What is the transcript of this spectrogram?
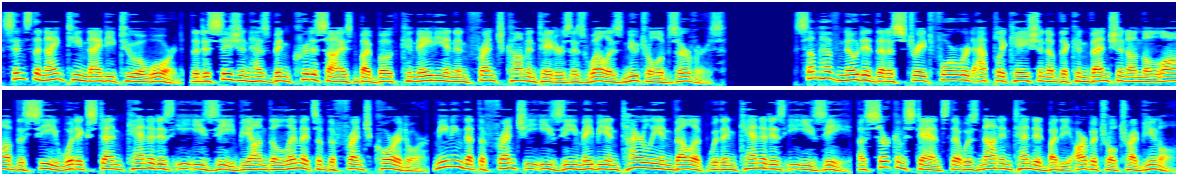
Since the 1992 award, the decision has been criticized by both Canadian and French commentators as well as neutral observers. Some have noted that a straightforward application of the Convention on the Law of the Sea would extend Canada's EEZ beyond the limits of the French corridor, meaning that the French EEZ may be entirely enveloped within Canada's EEZ, a circumstance that was not intended by the arbitral tribunal.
